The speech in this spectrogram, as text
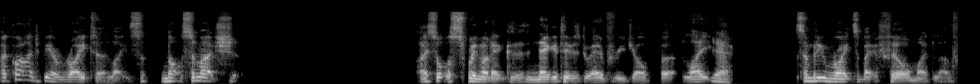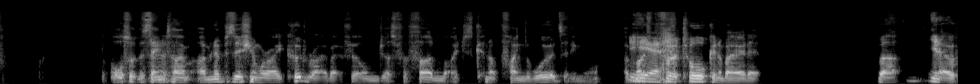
I quite like to be a writer, like not so much. I sort of swing on it because there's negatives to every job, but like Yeah. somebody writes about film, I'd love. But also at the same Yeah. time, I'm in a position where I could write about film just for fun, but I just cannot find the words anymore. I much Yeah. prefer talking about it. But you know,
